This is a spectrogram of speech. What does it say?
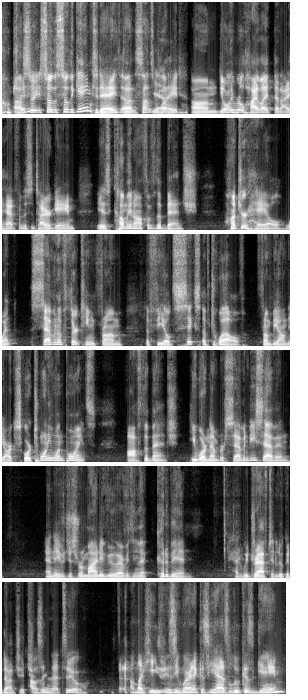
Okay. Uh, so so the so the game today, uh, the Suns Yeah. played. Um, the only Mm-hmm. real highlight that I had from this entire game is coming off of the bench. Hunter Hale went seven of thirteen from the field, six of twelve from beyond the arc, scored twenty one points off the bench. He wore number seventy seven, and he just reminded you everything that could have been had we drafted Luka Doncic. I was thinking that too. I'm like, he is he wearing it because he has Luka's game,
